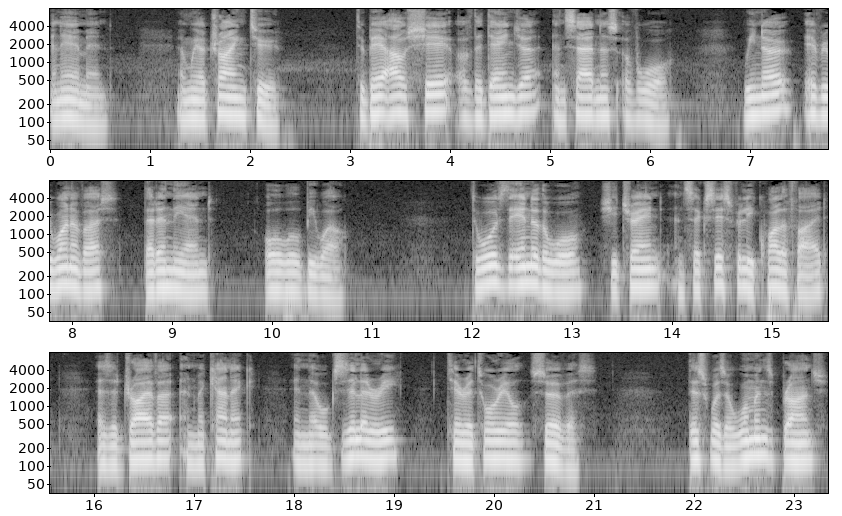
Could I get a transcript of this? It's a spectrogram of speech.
and airmen, and we are trying too, to bear our share of the danger and sadness of war. We know, every one of us, that in the end, all will be well. Towards the end of the war, she trained and successfully qualified as a driver and mechanic in the Auxiliary Territorial Service this was a woman's branch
